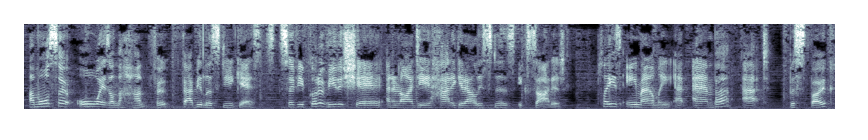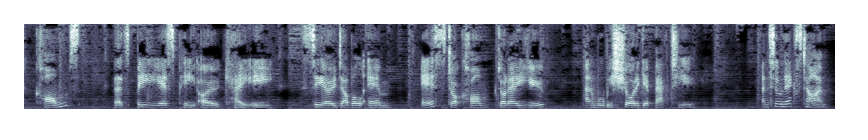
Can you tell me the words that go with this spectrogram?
I'm also always on the hunt for fabulous new guests, so if you've got a view to share and an idea how to get our listeners excited, please email me at amber at bespokecomms, that's B-E-S-P-O-K-E-C-O-M-M-S dot com dot au, and we'll be sure to get back to you. Until next time.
